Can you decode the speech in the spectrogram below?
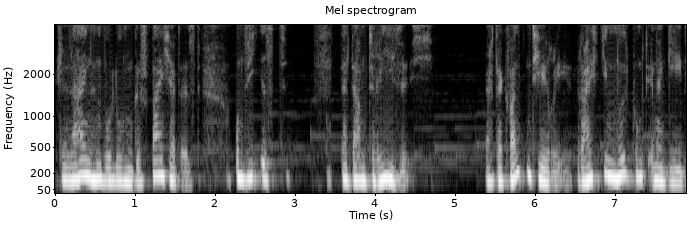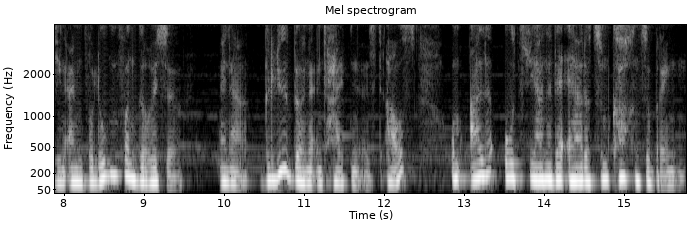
kleinen Volumen gespeichert ist, und sie ist verdammt riesig. Nach der Quantentheorie reicht die Nullpunktenergie, die in einem Volumen von Größe einer Glühbirne enthalten ist, aus, um alle Ozeane der Erde zum Kochen zu bringen,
